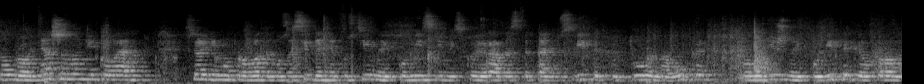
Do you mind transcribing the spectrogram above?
Доброго дня, шановні колеги. Сьогодні ми проводимо засідання постійної комісії міської ради з питань освіти, культури, науки, молодіжної політики, охорони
